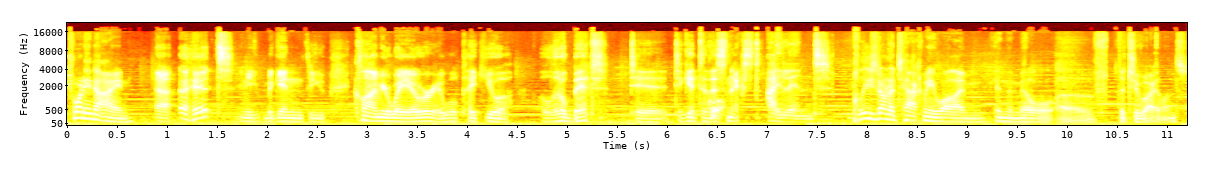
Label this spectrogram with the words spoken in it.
29. Uh, a hit, and you can begin to climb your way over. It will take you a, a little bit to to get to this next island. Please don't attack me while I'm in the middle of the two islands.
